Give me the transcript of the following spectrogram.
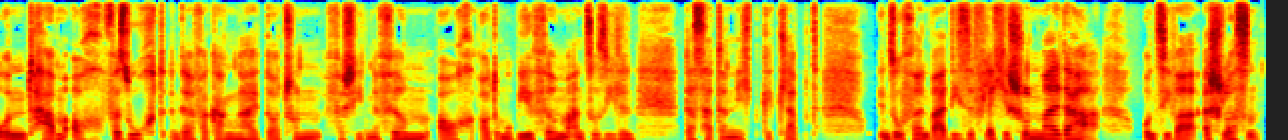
und haben auch versucht, in der Vergangenheit dort schon verschiedene Firmen, auch Automobilfirmen anzusiedeln. Das hat dann nicht geklappt. Insofern war diese Fläche schon mal da und sie war erschlossen.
